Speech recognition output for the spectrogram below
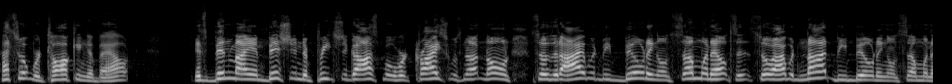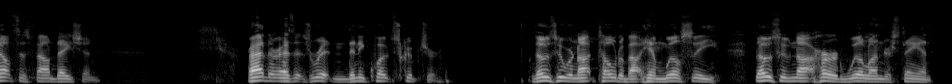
That's what we're talking about. It's been my ambition to preach the gospel where Christ was not known so that I would be building on someone else's, so I would not be building on someone else's foundation. Rather, as it's written, then he quotes scripture. Those who were not told about him will see. Those who've not heard will understand.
